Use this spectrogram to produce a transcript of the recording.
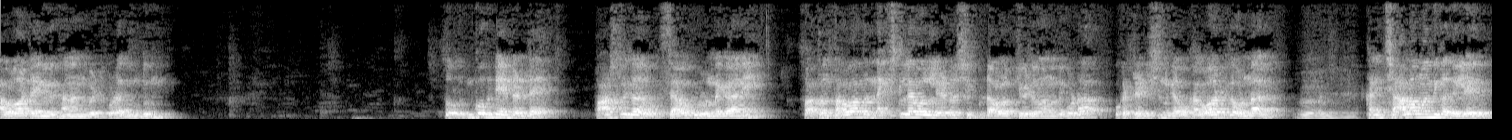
అలవాటైన విధానాన్ని బట్టి కూడా అది ఉంటుంది. సో ఇంకొకటి ఏంటంటే పాస్టర్ గారు సేవకుడు ఉండగానే సో అతని తర్వాత నెక్స్ట్ లెవెల్ లీడర్షిప్ డెవలప్ చేయడం అన్నది కూడా ఒక ట్రెడిషన్గా ఒక అలవాటుగా ఉండాలి. ఉమ్. కానీ చాలా మందికి అది లేదు.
